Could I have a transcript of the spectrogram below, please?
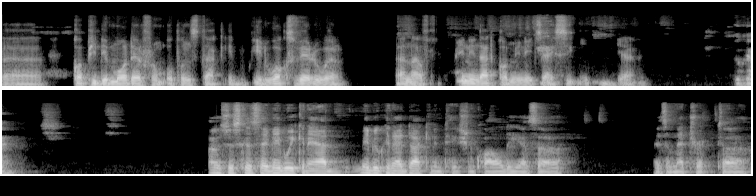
uh, copy the model from OpenStack. It, it works very well and I've been in that community. I see, yeah. Okay, I was just gonna say, maybe we can add, maybe we can add documentation quality as a, as a metric to,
